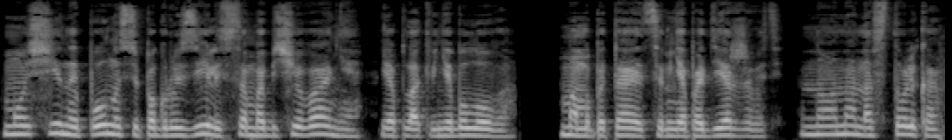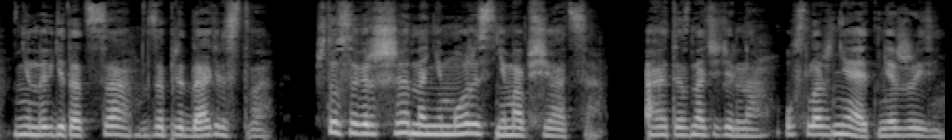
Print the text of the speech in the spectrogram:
Мужчины полностью погрузились в самобичевание и оплакивание былого. Мама пытается меня поддерживать, но она настолько ненавидит отца за предательство, что совершенно не может с ним общаться. А это значительно усложняет мне жизнь.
